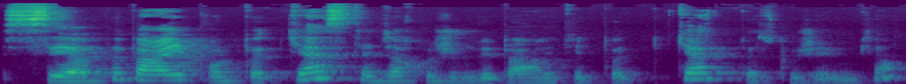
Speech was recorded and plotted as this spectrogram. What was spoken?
c'est un peu pareil pour le podcast, c'est-à-dire que je ne vais pas arrêter le podcast parce que j'aime bien.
